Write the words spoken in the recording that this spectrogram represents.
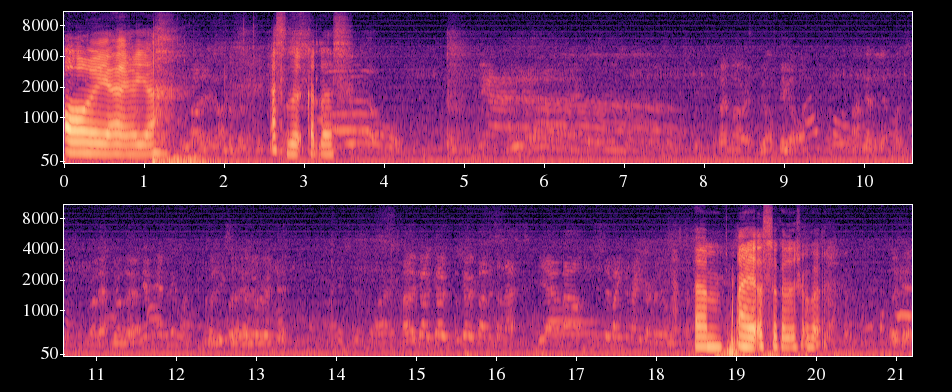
Oh yeah, yeah, yeah. Let's look at this. Um, alright, let's look at this real quick. Okay.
